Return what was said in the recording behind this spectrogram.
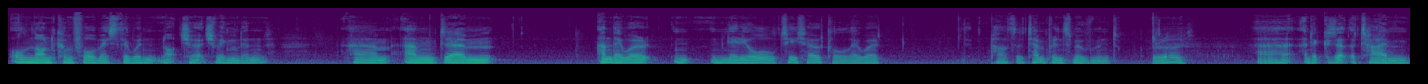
all non-conformists. They were not Church of England, um, and um, and they were n- nearly all teetotal. They were part of the temperance movement, Right. uh, and because at the time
